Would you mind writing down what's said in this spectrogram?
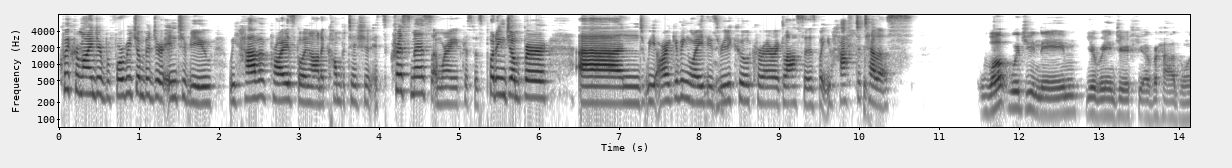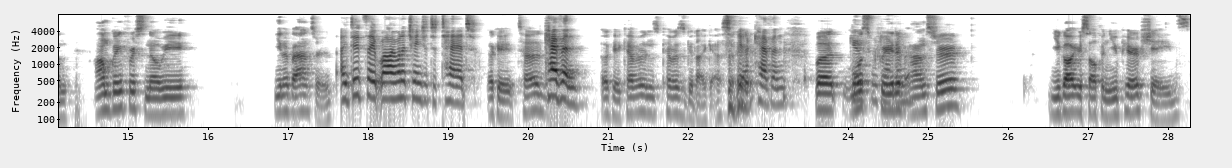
Quick reminder before we jump into our interview, we have a prize going on, a competition. It's Christmas. I'm wearing a Christmas pudding jumper, and we are giving away these really cool Carrera glasses. But you have to tell us. What would you name your reindeer if you ever had one? I'm going for Snowy. You never answered. I did say, well, I want to change it to Ted. Okay, Ted. Kevin. Okay, Kevin's Kevin's good, I guess. Yeah, Kevin. but Goose most creative Kevin. answer, you got yourself a new pair of shades.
